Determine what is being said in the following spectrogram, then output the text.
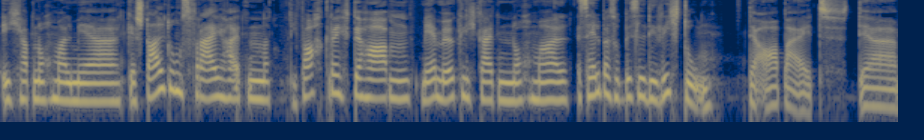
Ich habe nochmal mehr Gestaltungsfreiheiten, die Fachkräfte haben mehr Möglichkeiten nochmal selber so ein bisschen die Richtung der Arbeit, der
